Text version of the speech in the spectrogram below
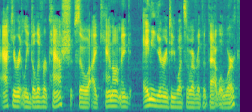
accurately deliver cash, so I cannot make any guarantee whatsoever that that will work.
